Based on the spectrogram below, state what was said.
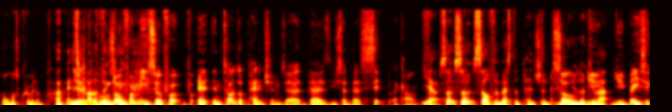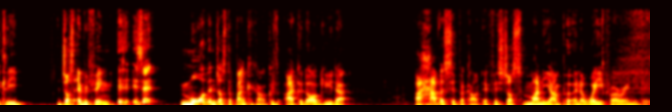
almost criminal. it's Yeah, kind of course. thinking. So for me, so for, for in in terms of pensions, yeah, there's you said there's SIPP accounts. yeah. So so self-invested pension. So you're looking you, at you basically just everything. Is, is it more than just a bank account? Because I could argue that I have a SIPP account if it's just money I'm putting away for a rainy day.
